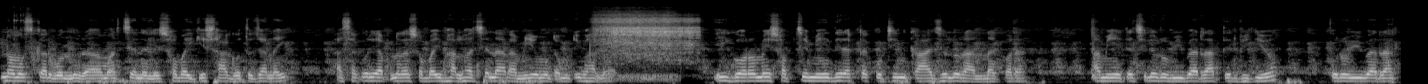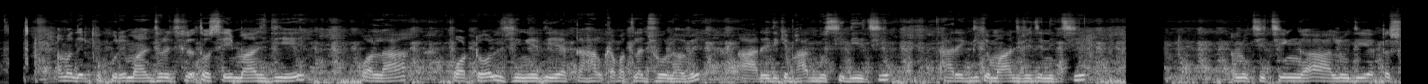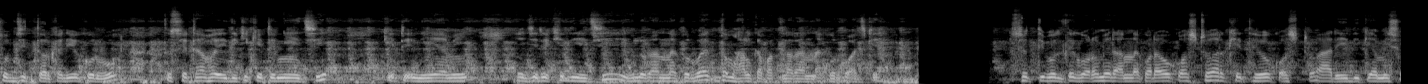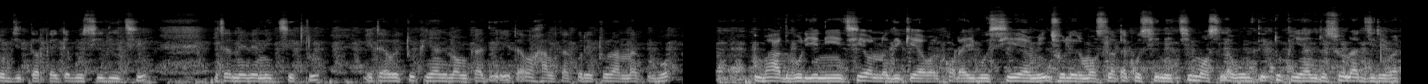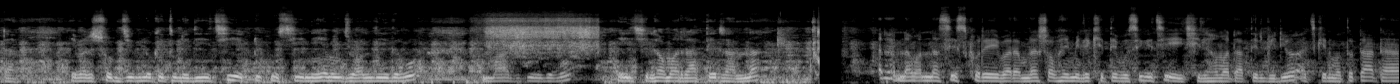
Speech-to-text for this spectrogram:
নমস্কার বন্ধুরা, আমার চ্যানেলে সবাইকে স্বাগত জানাই। আশা করি আপনারা সবাই ভালো আছেন আর আমিও মোটামুটি ভালো আছি। এই গরমে সবচেয়ে মেয়েদের একটা কঠিন কাজ হলো রান্না করা। আমি, এটা ছিল রবিবার রাতের ভিডিও। তো রবিবার রাত আমাদের পুকুরে মাছ ধরেছিল, তো সেই মাছ দিয়ে কলা, পটল, ঝিঙে দিয়ে একটা হালকা পাতলা ঝোল হবে। আর এদিকে ভাত বসিয়ে দিয়েছি, আর একদিকে মাছ ভেজে নিচ্ছি। আমি চিচিঙ্গা, আলু দিয়ে একটা সবজির তরকারিও করব। তো সেটা হয় এদিকে কেটে নিয়েছি। কেটে নিয়ে আমি এই যে রেখে দিয়েছি, এগুলো রান্না করব, একদম হালকা পাতলা রান্না করব আজকে। সত্যি বলতে গরমে রান্না করাও কষ্ট আর খেতেও কষ্ট। আর এইদিকে আমি সবজির তরকারিটা বসিয়ে দিয়েছি। এটা নেড়ে নিচ্ছি একটু। এটাও একটু পেঁয়াজ, লঙ্কা দিয়ে এটাও হালকা করে একটু রান্না করব। ভাত গড়িয়ে নিয়েছি, অন্যদিকে আবার কড়াই বসিয়ে আমি ঝোলের মশলাটা কষিয়ে নিচ্ছি। মশলা বলতে একটু পেঁয়াজ, রসুন আর জিরে বাটা। এবারে সবজিগুলোকে তুলে দিয়েছি, একটু কষিয়ে নিয়ে আমি জল দিয়ে দেবো, মাছ দিয়ে দেবো। এই ছিল আমার রাতের রান্না। রান্না বান্না শেষ করে এবার আমরা সবাই মিলে খেতে বসে গেছি। এই ছিল আমার রাতের ভিডিও। আজকের মতো টাটা।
